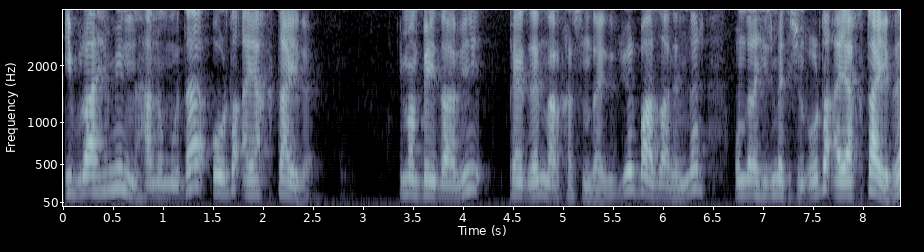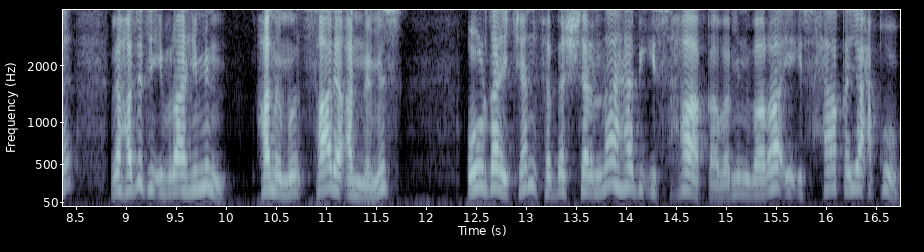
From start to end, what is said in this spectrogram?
İbrahim'in hanımı da orada ayaktaydı. İmam Beydavi perdenin arkasındaydı diyor. Bazı alimler onlara hizmet için orada ayaktaydı. Ve Hazreti İbrahim'in hanımı Sare annemiz oradayken febeşşernâhe bi İshaka ve min verai İshaka Yakub.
